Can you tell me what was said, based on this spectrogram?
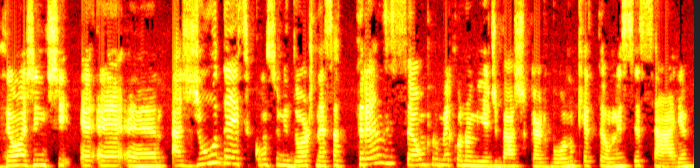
Então, a gente é, é, é ajuda esse consumidor nessa transição para uma economia de baixo carbono que é tão necessária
